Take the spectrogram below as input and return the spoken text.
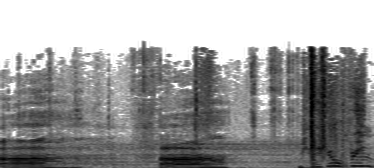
Ah, ah, get it open.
